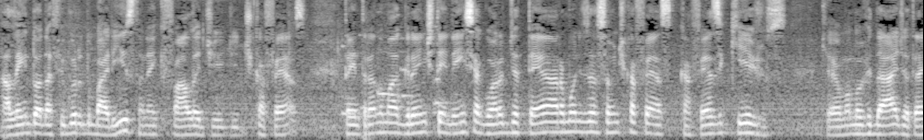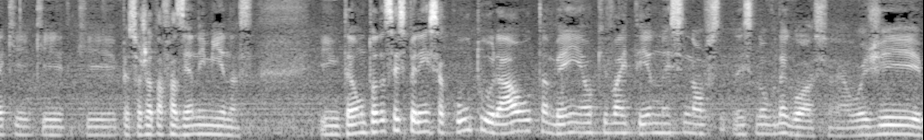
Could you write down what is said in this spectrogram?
além do, da figura do barista, né, que fala de, de, de cafés, está entrando uma grande tendência agora de até a harmonização de cafés, cafés e queijos, que é uma novidade até que, que, que o já está fazendo em Minas. Então, toda essa experiência cultural também é o que vai ter nesse novo, nesse novo negócio. Né? Hoje,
